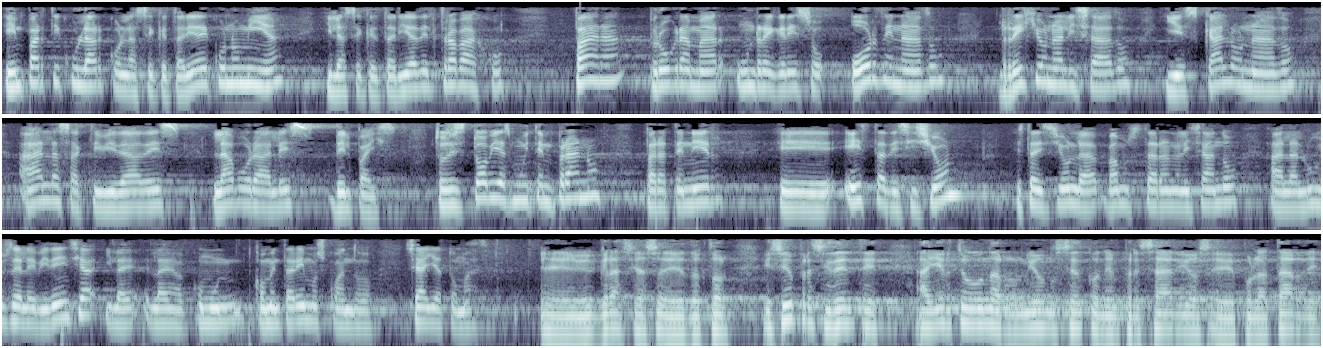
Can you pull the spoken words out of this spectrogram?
en particular con la Secretaría de Economía y la Secretaría del Trabajo, para programar un regreso ordenado, regionalizado y escalonado a las actividades laborales del país. Entonces, todavía es muy temprano para tener eh, esta decisión. Esta decisión la vamos a estar analizando a la luz de la evidencia y la, comentaremos cuando se haya tomado. Eh, gracias, eh, doctor. Y señor presidente, ayer tuvo una reunión usted con empresarios eh, por la tarde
